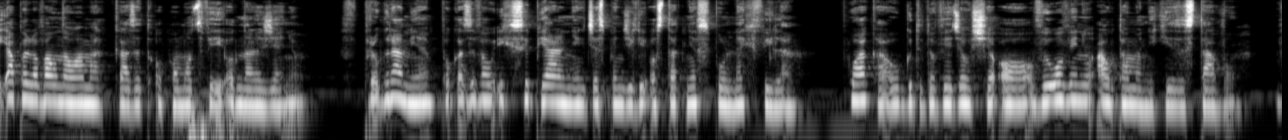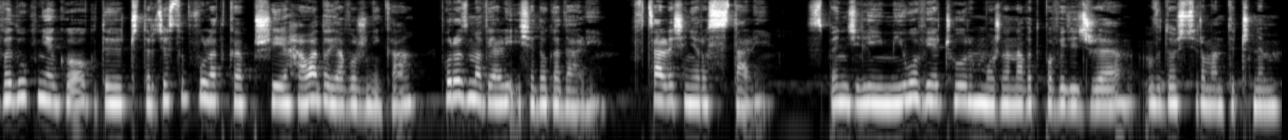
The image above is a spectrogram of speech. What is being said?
i apelował na łamach gazet o pomoc w jej odnalezieniu. W programie pokazywał ich sypialnię, gdzie spędzili ostatnie wspólne chwile. Płakał, gdy dowiedział się o wyłowieniu auta Moniki ze stawu. Według niego, gdy 42-latka przyjechała do Jawożnika, porozmawiali i się dogadali. Wcale się nie rozstali. Spędzili miło wieczór, można nawet powiedzieć, że w dość romantycznym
